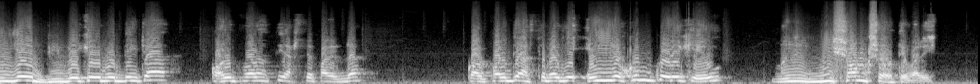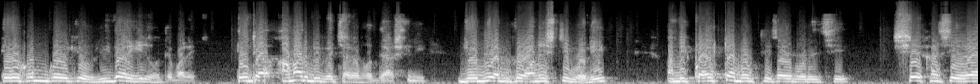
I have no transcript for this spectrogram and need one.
নিজের বিবেকের মধ্যে এটা কল্পনাতে আসতে পারেন না। কল্পনাতে আসতে পারে যে এইরকম করে কেউ মানে নৃশংস হতে পারে। এরকম করে কেউ হৃদয়হীন হতে পারে। এটা আমার বিবেচনার মধ্যে আসেনি। যদি আমি খুব অনেস্টলি বলি, আমি কয়েকটা বক্তৃতায় বলেছি, Sheikh Hasina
